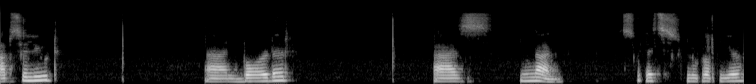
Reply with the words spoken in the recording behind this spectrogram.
absolute and border as none. So let's look up here.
